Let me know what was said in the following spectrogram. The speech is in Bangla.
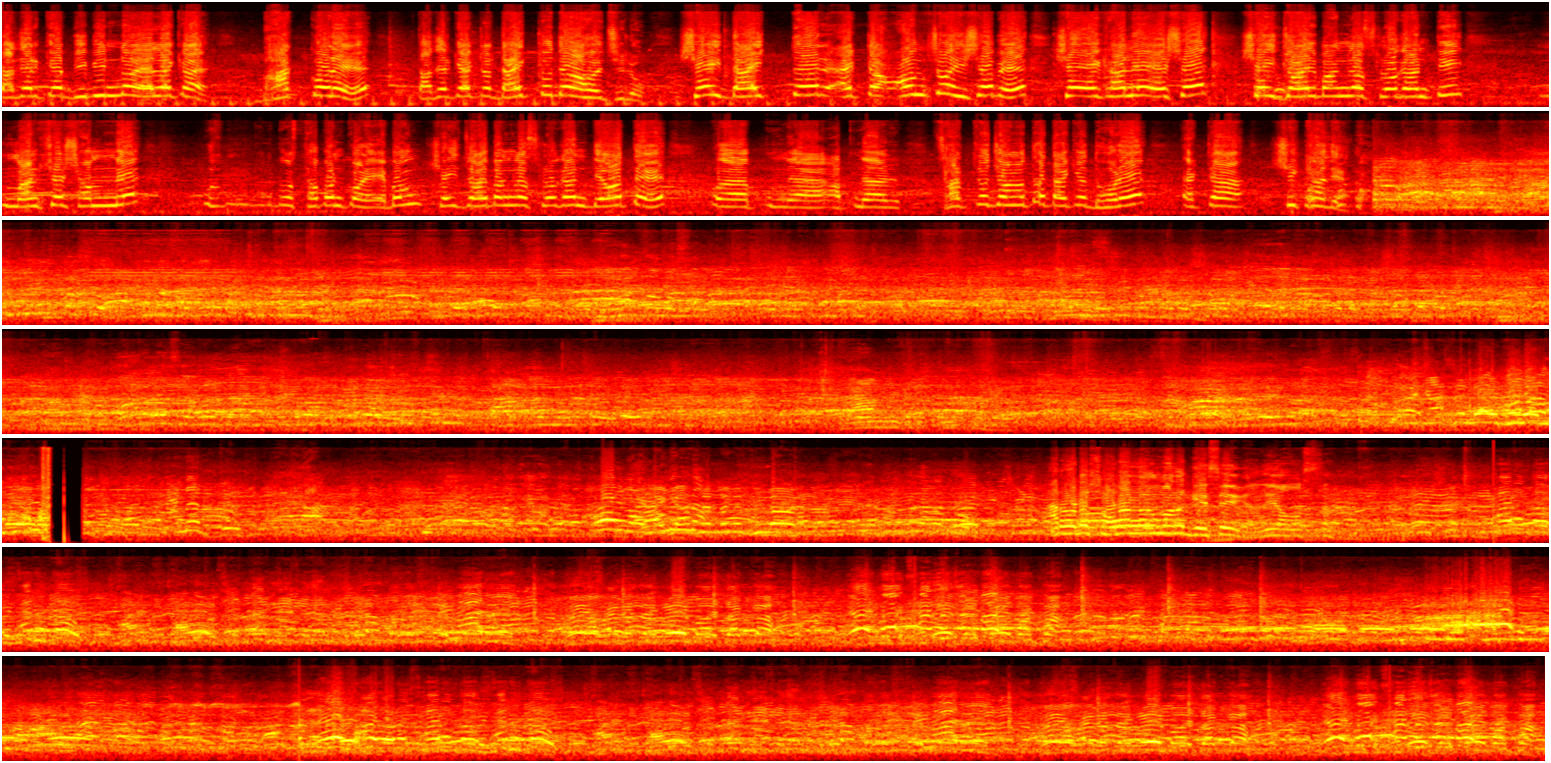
তাদেরকে বিভিন্ন এলাকায় ভাগ করে তাদেরকে একটা দায়িত্ব দেওয়া হয়েছিল। সেই দায়িত্বের একটা অংশ হিসেবে সে এখানে এসে সেই জয় বাংলা স্লোগানটি মানুষের সামনে উপস্থাপন করে এবং সেই জয় বাংলা স্লোগান দেওয়াতে আপনার ছাত্র জনতা তাকে ধরে একটা শিক্ষা দেয়। আর ওটা সবার লোক মনে গেছে এই অবস্থা। ধাক্কা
